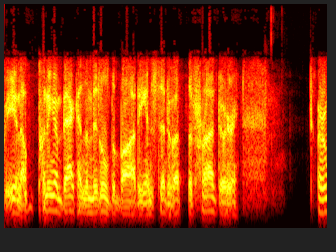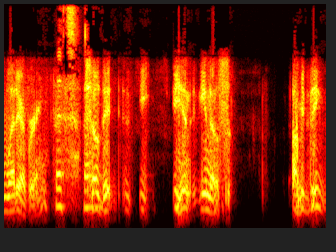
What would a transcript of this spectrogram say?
you know putting them back in the middle of the body instead of up the front or or whatever That's so that you, you know i mean the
